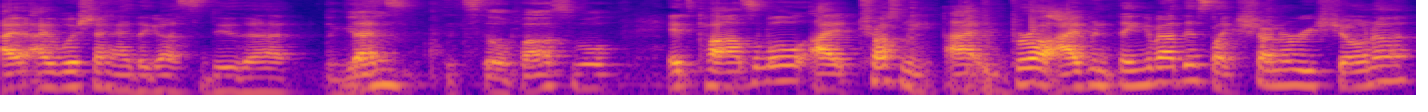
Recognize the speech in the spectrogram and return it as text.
I, I wish I had the guts to do that. Again, That's it's still possible. It's possible. I trust me. I bro, I've been thinking about this like shana rishona.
